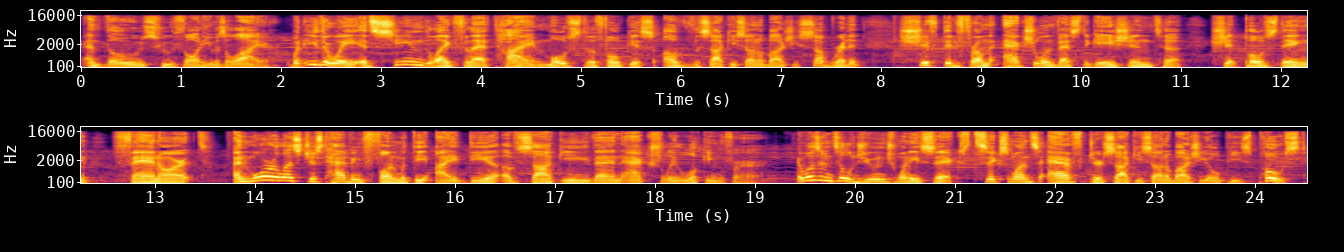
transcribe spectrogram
and those who thought he was a liar. But either way, it seemed like for that time, most of the focus of the Saki Sanobashi subreddit shifted from actual investigation to shitposting, fan art, and more or less just having fun with the idea of Saki than actually looking for her. It wasn't until June 26th, six months after Saki Sanobashi OP's post,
